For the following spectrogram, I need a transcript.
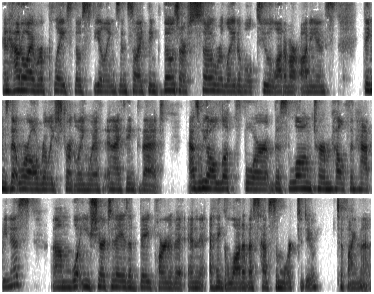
And how do I replace those feelings? And so I think those are so relatable to a lot of our audience, things that we're all really struggling with. And I think that as we all look for this long term health and happiness, um, what you share today is a big part of it. And I think a lot of us have some work to do to find that.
